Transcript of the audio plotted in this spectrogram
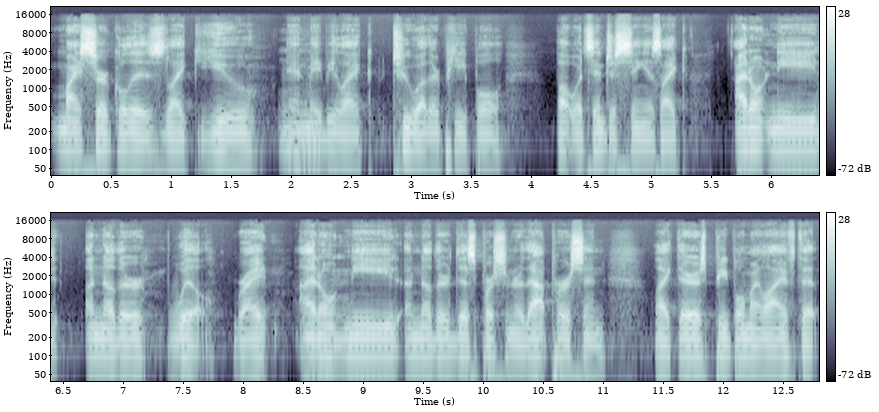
my circle is like you and maybe like two other people. But what's interesting is like I don't need another will, right? I don't need another this person or that person. Like there's people in my life that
